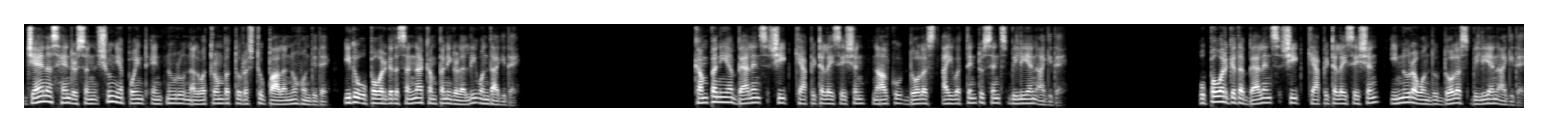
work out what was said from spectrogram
ಜಯನಸ್ ಹೆಂಡರ್ಸನ್ ಶೂನ್ಯ ಪಾಯಿಂಟ್ ಎಂಟುನೂರು ನಲವತ್ತೊಂಬತ್ತರಷ್ಟು ಪಾಲನ್ನು ಹೊಂದಿದೆ. ಇದು ಉಪವರ್ಗದ ಸಣ್ಣ ಕಂಪನಿಗಳಲ್ಲಿ ಒಂದಾಗಿದೆ. ಕಂಪನಿಯ ಬ್ಯಾಲೆನ್ಸ್ ಶೀಟ್ ಕ್ಯಾಪಿಟಲೈಸೇಷನ್ ನಾಲ್ಕು ಡಾಲರ್ಸ್ ಐವತ್ತೆಂಟು ಸೆಂಟ್ಸ್ ಬಿಲಿಯನ್ ಆಗಿದೆ. ಉಪವರ್ಗದ ಬ್ಯಾಲೆನ್ಸ್ ಶೀಟ್ ಕ್ಯಾಪಿಟಲೈಸೇಷನ್ ಇನ್ನೂರ ಒಂದು ಡಾಲರ್ಸ್ ಬಿಲಿಯನ್ ಆಗಿದೆ.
